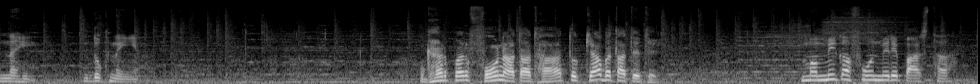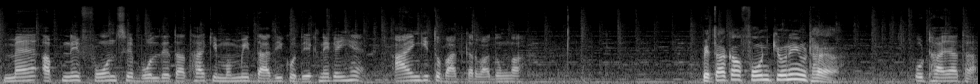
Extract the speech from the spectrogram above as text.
नहीं दुख नहीं है। घर पर फ़ोन आता था तो क्या बताते थे? मम्मी का फ़ोन मेरे पास था। मैं अपने फ़ोन से बोल देता था कि मम्मी दादी को देखने गई हैं आएँगी तो बात करवा दूँगा। पिता का फ़ोन क्यों नहीं उठाया? उठाया था।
